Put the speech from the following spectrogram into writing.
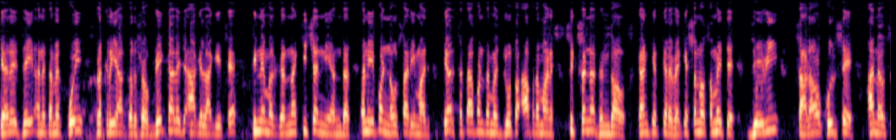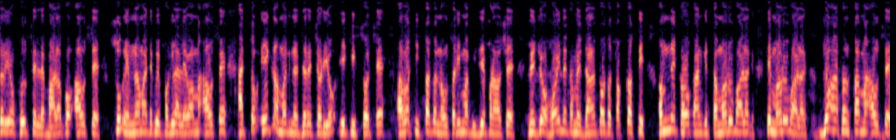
ક્યારે જઈ અને તમે કોઈ પ્રક્રિયા કરશો? ગઈકાલે જ આગ લાગી છે સિનેમાઘરના કિચનની અંદર અને એ પણ નવસારીમાં જ. ત્યાર છતાં પણ તમે જુઓ તો આ પ્રમાણે શિક્ષણના ધંધાઓ, કારણ કે અત્યારે વેકેશનનો સમય છે, જેવી શાળાઓ ખુલશે, આ નર્સરીઓ ખુલશે એટલે બાળકો આવશે. શું એમના માટે કોઈ પગલાં લેવામાં આવશે? આજ તો એક અમારી નજરે ચડ્યો, એ કિસ્સો છે. આવા કિસ્સા તો નવસારીમાં બીજે પણ હશે. ને જો હોય ને તમે જાણતા હો તો ચોક્કસથી અમને કહો, કારણ કે તમારું બાળક કે મારું બાળક જો આ સંસ્થામાં આવશે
